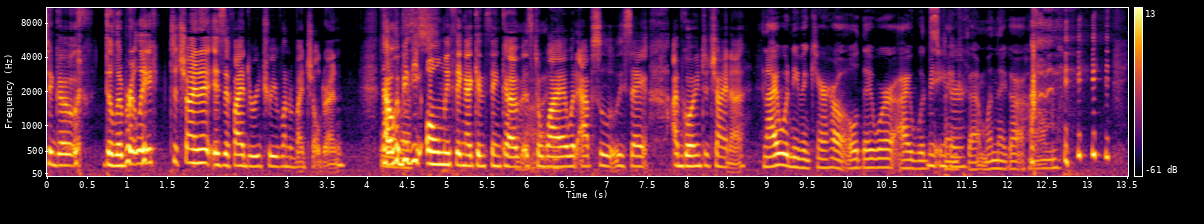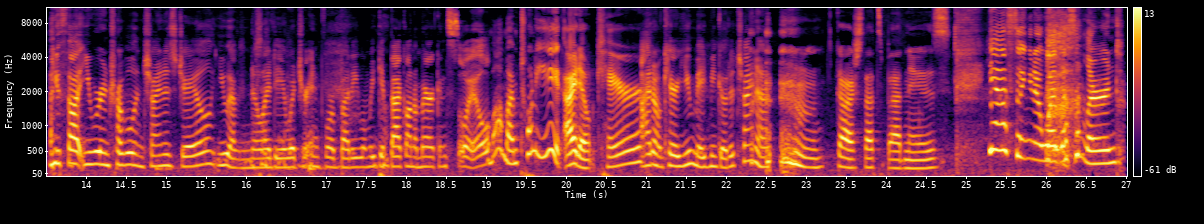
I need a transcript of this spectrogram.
to go deliberately to China is if I had to retrieve one of my children. That Well, would be the only thing I can think of as to why I would absolutely say I'm going to China. And I wouldn't even care how old they were. I would Me spank either. them when they got home. you thought you were in trouble in China's jail? You have no idea what you're in for, buddy, when we get back on American soil. Mom, I'm 28. I don't care. I don't care. You made me go to China. Gosh, that's bad news. yeah, so you know what? Lesson learned.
